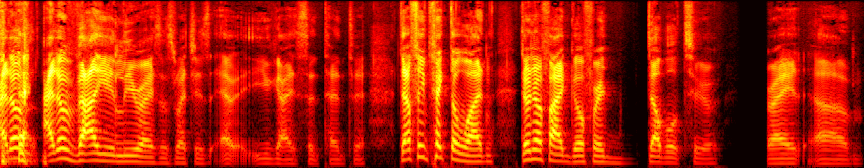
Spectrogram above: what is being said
I, don't I don't value Leeroy's as much as uh, you guys tend to. Definitely pick the one. Don't know if I'd go for a double two, right? Um,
